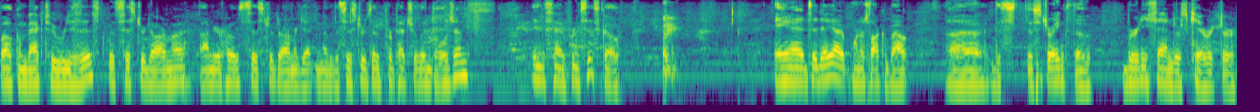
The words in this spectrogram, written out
Welcome back to Resist with Sister Dharma. I'm your host, Sister Dharma Gettin of the Sisters of Perpetual Indulgence in San Francisco. and today I want to talk about uh, the, the strength of Bernie Sanders' character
